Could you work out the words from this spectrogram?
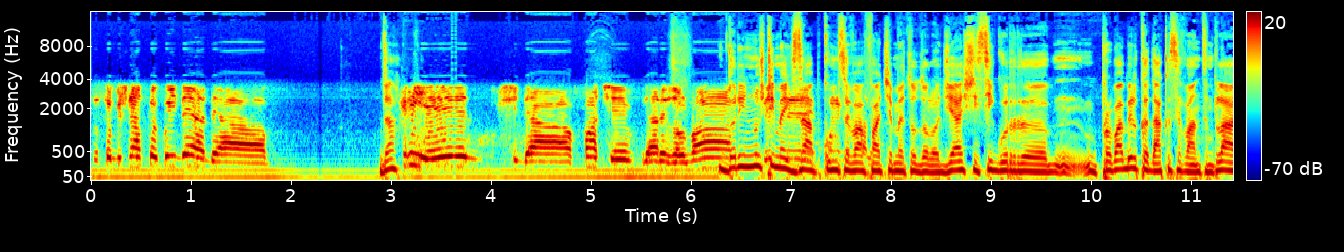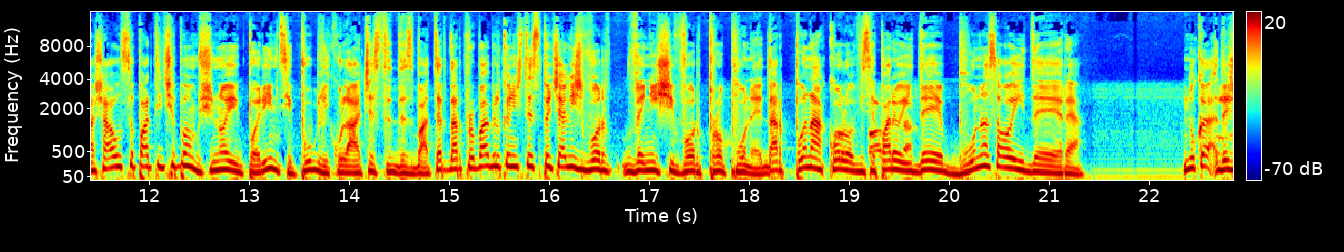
să se obișnuiască cu ideea de a Da. scrie și de a face, de a rezolva... Dorin, nu știm subiecte exact cum se va universale. face metodologia și sigur, uh, probabil că dacă se va întâmpla așa, o să participăm și noi, părinții, publicul, la aceste dezbateri, dar probabil că niște specialiști vor veni și vor propune. Dar până acolo, vi se pare o idee bună sau o idee rea? Nu că, deci,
